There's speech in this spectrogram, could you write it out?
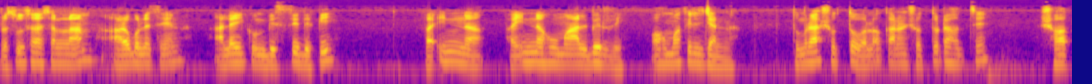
রসুল সাল্লাম আরও বলেছেন আলাইকুম বিসিদিকি ফা ইন্না, ফা ইন্নাহু মাল বিররি অহমাফিল জান্না তোমরা সত্য বলো, কারণ সত্যটা হচ্ছে সৎ।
